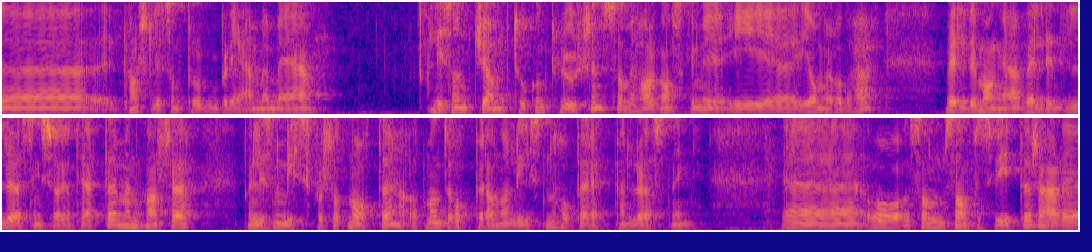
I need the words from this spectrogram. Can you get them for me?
eh, kanskje litt sånn problemet med litt sånn jump to conclusions, som vi har ganske mye i, i området her. Veldig mange er veldig løsningsorienterte, men kanskje på en litt sånn misforstått måte. At man dropper analysen og hopper rett på en løsning. Eh, og som samfunnsviter så er det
